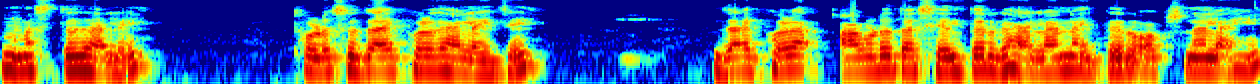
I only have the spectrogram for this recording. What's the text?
मस्त झाले थोडंसं जायफळ घालायचे जायफळ आवडत असेल तर घाला नाहीतर ऑप्शनल आहे.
